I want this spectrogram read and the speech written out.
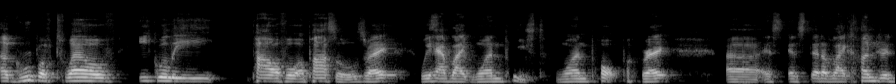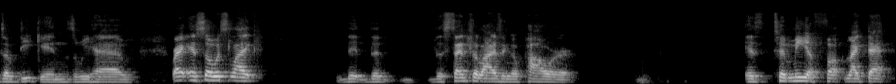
a group of 12 equally powerful apostles, right? we have like one priest, one pope, right? Uh, instead of like hundreds of deacons, we have right, and so it's like the the the centralizing of power is to me a like that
